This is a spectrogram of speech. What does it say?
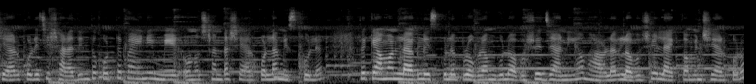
শেয়ার করেছি। সারাদিন তো করতে পারিনি, মেয়ের অনুষ্ঠানটা শেয়ার করলাম স্কুলে। তো কেমন লাগল স্কুলের প্রোগ্রামগুলো অবশ্যই জানিও, ভালো লাগল অবশ্যই লাইক কমেন্ট শেয়ার করো।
